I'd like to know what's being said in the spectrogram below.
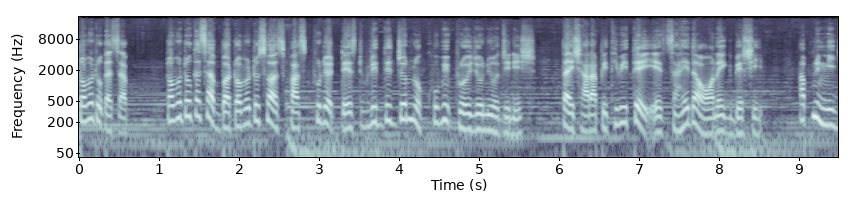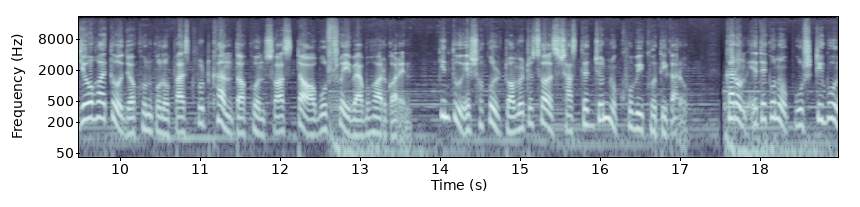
টমেটো ক্যাচাপ টমেটো ক্যাচাপ বা টমেটো সস ফাস্টফুডের টেস্ট বৃদ্ধির জন্য খুবই প্রয়োজনীয় জিনিস। তাই সারা পৃথিবীতে এর চাহিদা অনেক বেশি। আপনি নিজেও হয়তো যখন কোনো ফাস্টফুড খান, তখন সসটা অবশ্যই ব্যবহার করেন। কিন্তু এ সকল টমেটো সস স্বাস্থ্যের জন্য খুবই ক্ষতিকারক, কারণ এতে কোনো পুষ্টিগুণ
